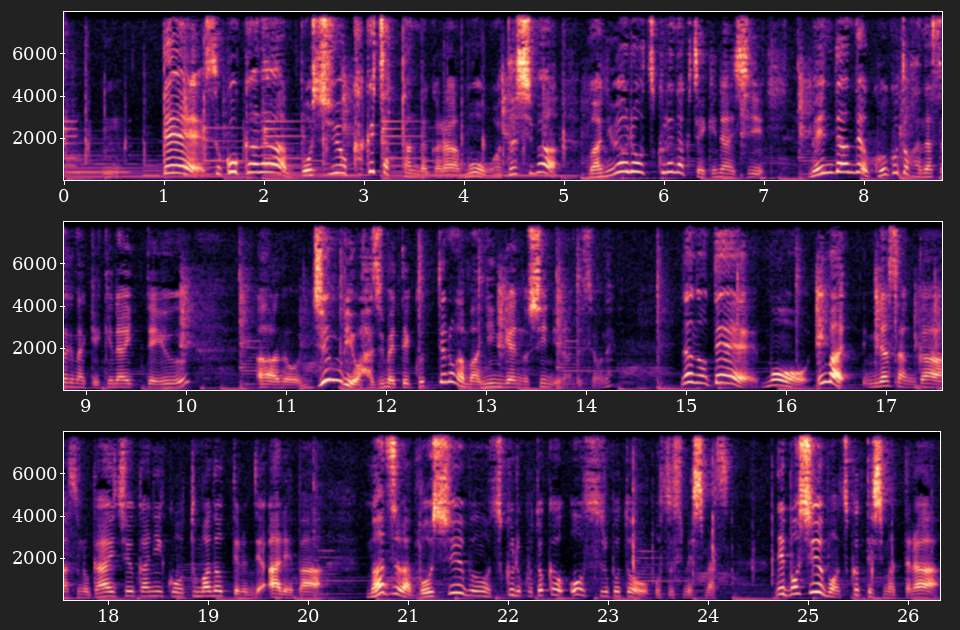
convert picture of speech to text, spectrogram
うん、でそこから募集をかけちゃったんだからもう私はマニュアルを作れなくちゃいけないし面談ではこういうことを話さなきゃいけないっていうあの準備を始めていくっていうのがまあ人間の心理なんですよね。なのでもう今皆さんがその外注化にこう戸惑ってるんであればまずは募集文を作ることかをすることをお勧めします。で募集文を作ってしまったら、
